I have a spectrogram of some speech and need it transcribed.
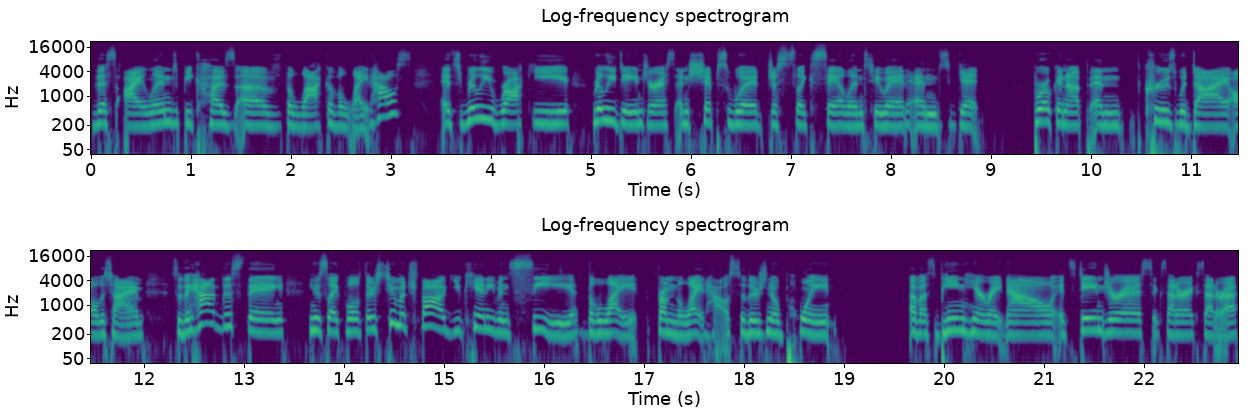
this island because of the lack of a lighthouse. It's really rocky, really dangerous, and ships would just like sail into it and get broken up and crews would die all the time. So they had this thing. He was like, Well, if there's too much fog, you can't even see the light from the lighthouse. So there's no point of us being here right now. It's dangerous, et cetera, et cetera.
